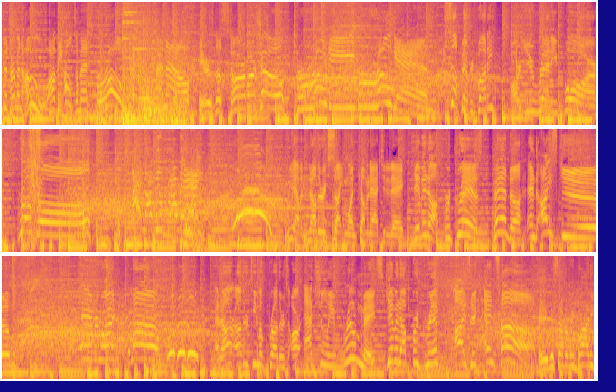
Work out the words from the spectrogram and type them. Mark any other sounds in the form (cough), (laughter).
determine who are the ultimate bros. And now, here's the star of our show, Brody Brogan. What's up, everybody? Are you ready for Bro Brawl? I love you, Brody! Woo! We have another exciting one coming at you today. Give it up for Grizz, Panda, and Ice Cube. Hey, everyone! Team of brothers are actually roommates. Give it up for Griff, Isaac, and Tom. Hey, what's up, everybody?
